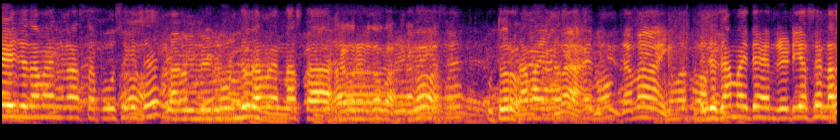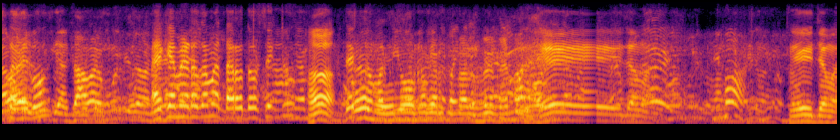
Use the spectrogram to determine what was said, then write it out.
এই যে জামাই নাস্তা পৌঁছে গেছে। নাস্তা জামাই নাস্তা খাইবো। জামাই এই যে জামাই দেখেন রেডি আছে নাস্তা খাইবো। দাও এই ক্যামেরাটা জামাই দাঁড়া ধরছে একটু। দেখতো আমার কি এই জামা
